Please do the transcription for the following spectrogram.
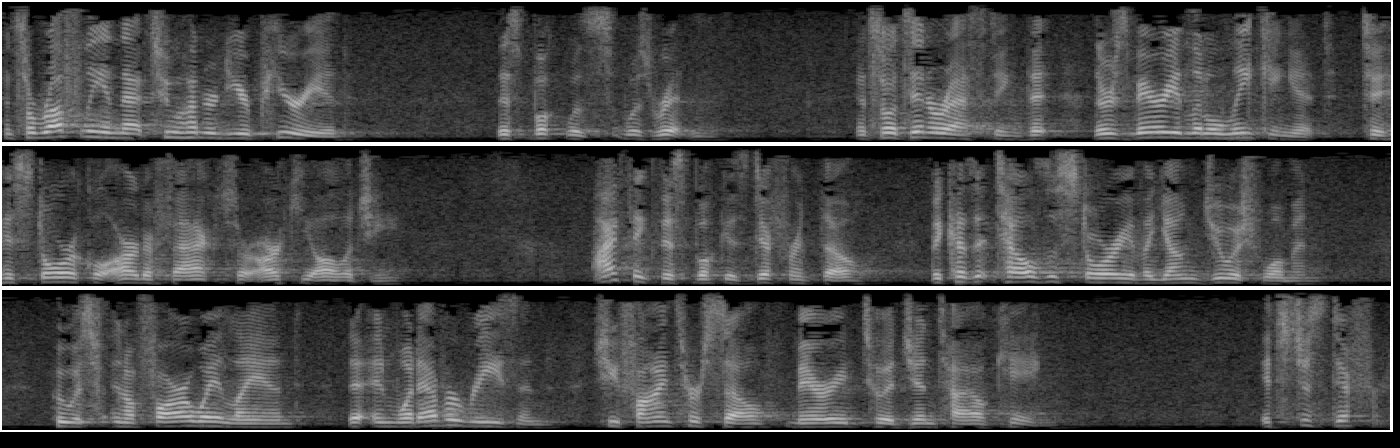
And so, roughly in that 200 year period, this book was, was written. And so it's interesting that there's very little linking it to historical artifacts or archaeology. I think this book is different, though because it tells the story of a young Jewish woman who is in a faraway land that, in whatever reason, she finds herself married to a Gentile king. It's just different.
